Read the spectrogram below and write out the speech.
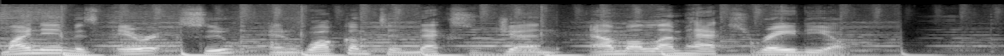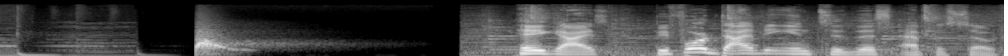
My name is Eric Siu, and welcome to Next Gen MLM Hacks Radio. Hey guys, before diving into this episode,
